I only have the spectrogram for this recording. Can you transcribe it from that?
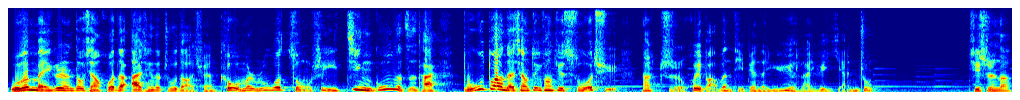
我们每个人都想获得爱情的主导权，可我们如果总是以进攻的姿态，不断的向对方去索取，那只会把问题变得越来越严重。其实呢，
